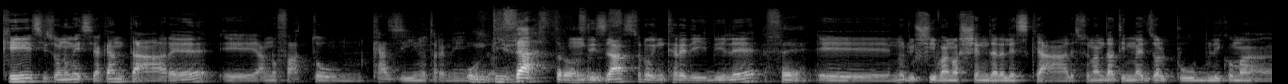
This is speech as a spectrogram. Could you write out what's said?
che si sono messi a cantare e hanno fatto un casino tremendo. un disastro. Un disastro incredibile Sì. e non riuscivano a scendere le scale, sono andati in mezzo al pubblico ma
